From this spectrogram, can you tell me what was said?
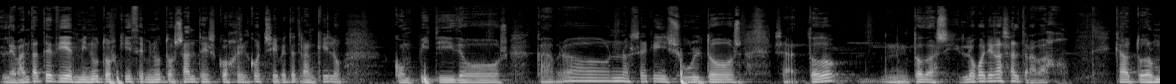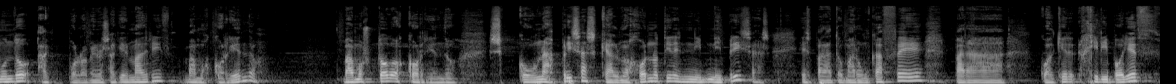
Levántate diez minutos, quince minutos antes, coge el coche y vete tranquilo. Con pitidos, cabrón, no sé qué insultos, o sea, todo, todo así. Luego llegas al trabajo Claro, todo el mundo, por lo menos aquí en Madrid, vamos corriendo. Vamos todos corriendo, con unas prisas que a lo mejor no tienes ni, ni prisas. Es para tomar un café, para cualquier gilipollez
